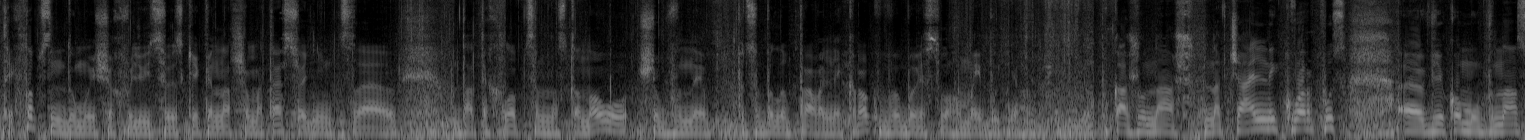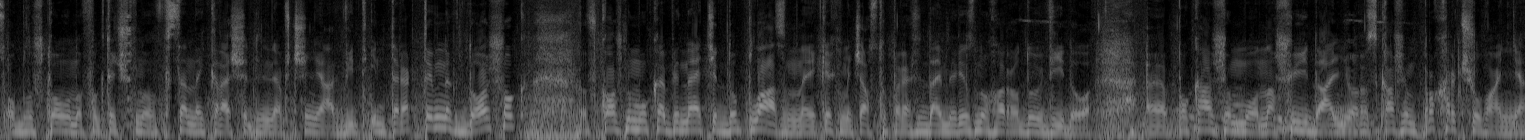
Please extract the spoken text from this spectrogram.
Та й хлопці не думаю, що хвилюються, оскільки наша мета сьогодні це дати хлопцям настанову, щоб вони зробили правильний крок в виборі свого майбутнього. Покажу наш навчальний корпус, е, в якому в нас облаштовано фактично все найкраще для навчання від інтерактивних дошок в кожному кабінеті до плазм, на яких ми часто переглядаємо різного роду відео. Е, Покажемо нашу їдальню, розкажемо про харчування,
